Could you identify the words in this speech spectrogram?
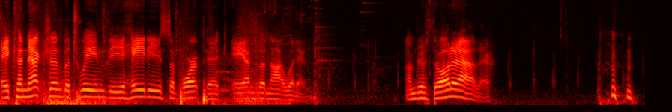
a connection between the Hades support pick and the not winning. I'm just throwing it out there.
